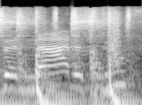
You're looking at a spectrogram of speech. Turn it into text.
the night is through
